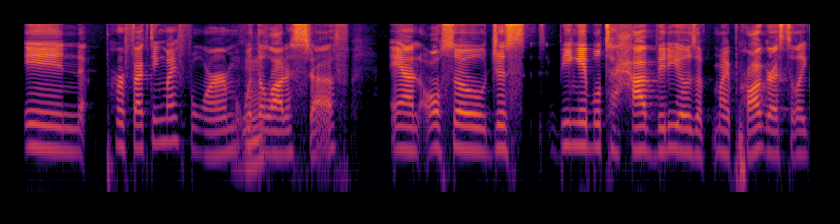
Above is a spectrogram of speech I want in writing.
in perfecting my form with Mhm. a lot of stuff and also just being able to have videos of my progress to like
